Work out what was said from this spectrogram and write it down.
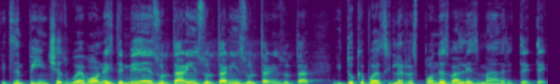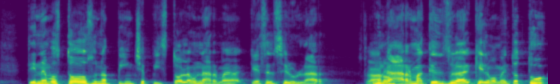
Y te dicen pinches huevones y te empiezan a insultar, insultar, insultar, insultar. ¿Y tú qué puedes? Si le respondes, vales madre. Te- te- tenemos todos una pinche pistola, un arma que es el celular. Claro. Una arma que es el celular, que en el momento tú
